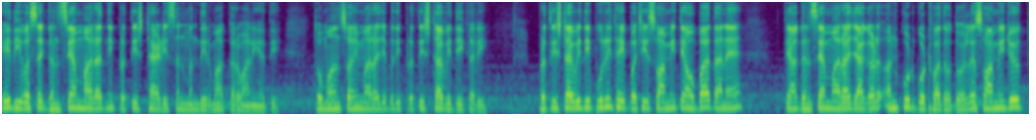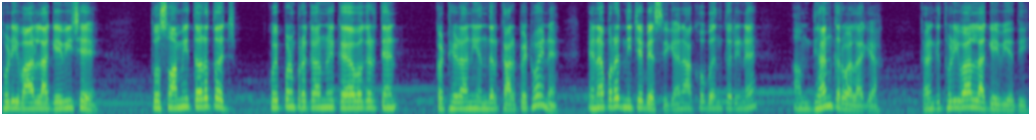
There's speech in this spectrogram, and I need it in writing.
એ દિવસે ઘનશ્યામ મહારાજની પ્રતિષ્ઠા એડિસન મંદિરમાં કરવાની હતી. તો મહંત સ્વામી મહારાજે બધી પ્રતિષ્ઠા વિધિ કરી. પ્રતિષ્ઠા વિધિ પૂરી થઈ પછી સ્વામી ત્યાં ઊભા હતા અને ત્યાં ઘનશ્યામ મહારાજ આગળ અન્નકૂટ ગોઠવાતો હતો. એટલે સ્વામી જોયું થોડી વાર લાગે એવી છે. તો સ્વામી તરત જ કોઈ પણ પ્રકારનું એ કયા વગર ત્યાં કઠેડાની અંદર કાર્પેટ હોય ને, એના પર જ નીચે બેસી ગયા અને આંખો બંધ કરીને આમ ધ્યાન કરવા લાગ્યા. કારણ કે થોડી વાર લાગે એવી હતી.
